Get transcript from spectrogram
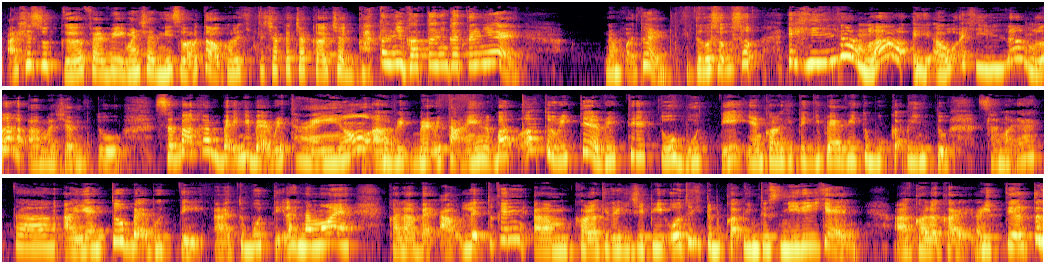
Aisyah suka fabric macam ni sebab tahu kalau kita cakap-cakap macam gatanya, gatanya, gatanya kan. Nampak tu kan? Kita gosok-gosok. Eh, hilang lah. Eh, awak hilang lah. Ah, macam tu. Sebab kan bag ni bag retail. Ah, bag retail. Apa tu retail? Retail tu butik yang kalau kita pergi PV tu buka pintu. Selamat datang. Ah, yang tu bag butik. Ah, tu butik lah nama eh. Kalau bag outlet tu kan, um, kalau kita pergi JPO tu kita buka pintu sendiri kan. Ah, kalau kat retail tu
